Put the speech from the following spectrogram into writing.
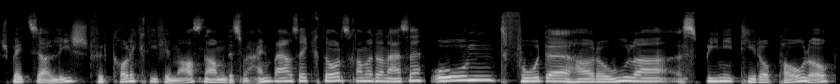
Spezialist für kollektive Maßnahmen des Weinbausektors, kann man da lesen. Und von der Haroula Spinitiropoulo.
